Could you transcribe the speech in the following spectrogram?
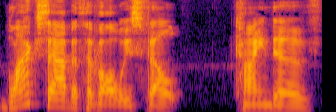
Black Sabbath have always felt kind of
